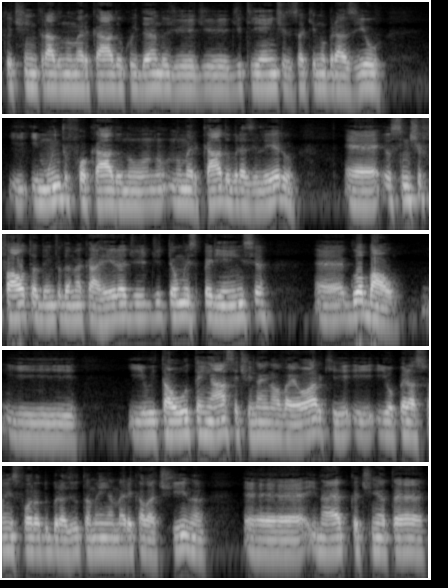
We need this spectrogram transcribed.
que eu tinha entrado no mercado cuidando de, de, de clientes aqui no Brasil e, e muito focado no, no, no mercado brasileiro, é, eu senti falta dentro da minha carreira de, de ter uma experiência é, global. E, e o Itaú tem asset né, em Nova York e, e operações fora do Brasil também América Latina. É, e na época tinha até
